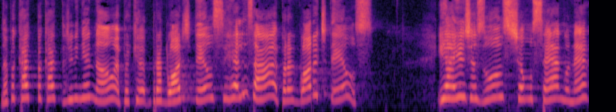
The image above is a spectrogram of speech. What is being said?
não é pecado, pecado de ninguém, não. É porque para a glória de Deus se realizar, é para a glória de Deus. E aí Jesus chama o cego, né?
